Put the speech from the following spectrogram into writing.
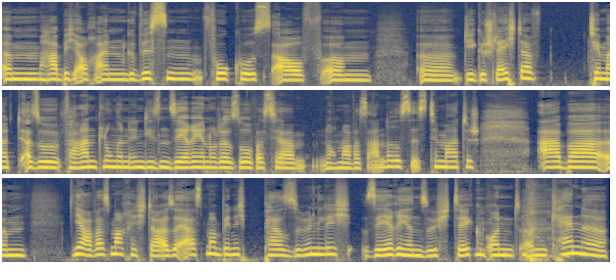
ähm, habe ich auch einen gewissen Fokus auf ähm, äh, die Geschlechter. Thema, also Verhandlungen in diesen Serien oder so, was ja nochmal was anderes ist thematisch. Aber ähm, ja, was mache ich da? Also erstmal bin ich persönlich seriensüchtig und ähm, kenne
